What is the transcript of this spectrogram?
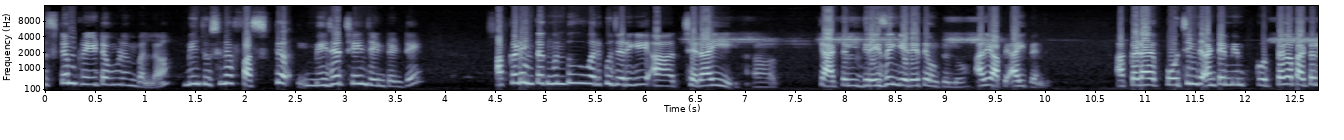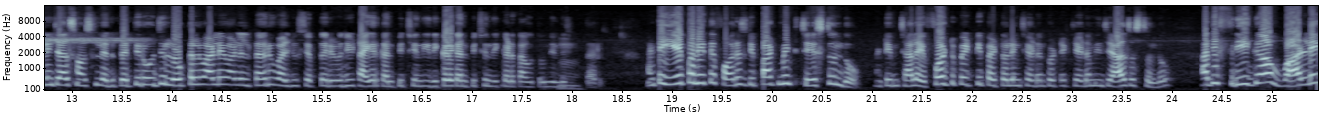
సిస్టమ్ క్రియేట్ అవ్వడం వల్ల మేము చూసిన ఫస్ట్ మేజర్ చేంజ్ ఏంటంటే అక్కడ ఇంతకు ముందు వరకు జరిగే ఆ చెరాయి క్యాటిల్ గ్రేజింగ్ ఏదైతే ఉంటుందో అది అయిపోయింది. అక్కడ పోచింగ్ అంటే మేము కొత్తగా పెట్రోలింగ్ చేయాల్సిన అవసరం లేదు. ప్రతిరోజు లోకల్ వాళ్ళే వాళ్ళు వెళ్తారు వాళ్ళు చూసి చెప్తారు ఈ రోజు ఈ టైగర్ కనిపించింది ఇది ఇక్కడ కనిపించింది ఇక్కడ తాగుతుంది అని. చెప్తారు. అంటే ఏ పని అయితే ఫారెస్ట్ డిపార్ట్మెంట్ చేస్తుందో అంటే మేము చాలా ఎఫర్ట్ పెట్టి పెట్రోలింగ్ చేయడం ప్రొటెక్ట్ చేయడం మేము చేయాల్సి వస్తుందో అది ఫ్రీగా వాళ్ళే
